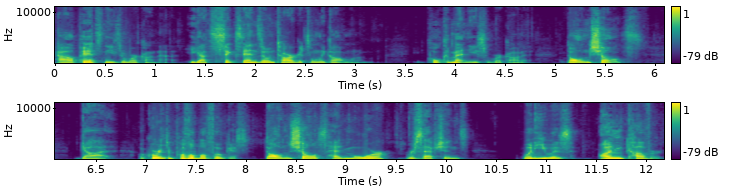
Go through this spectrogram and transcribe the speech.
Kyle Pitts needs to work on that. He got six end zone targets, only caught one of them. Cole Kmet needs to work on it. Dalton Schultz got, according to Pro Football Focus, Dalton Schultz had more receptions when he was uncovered,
